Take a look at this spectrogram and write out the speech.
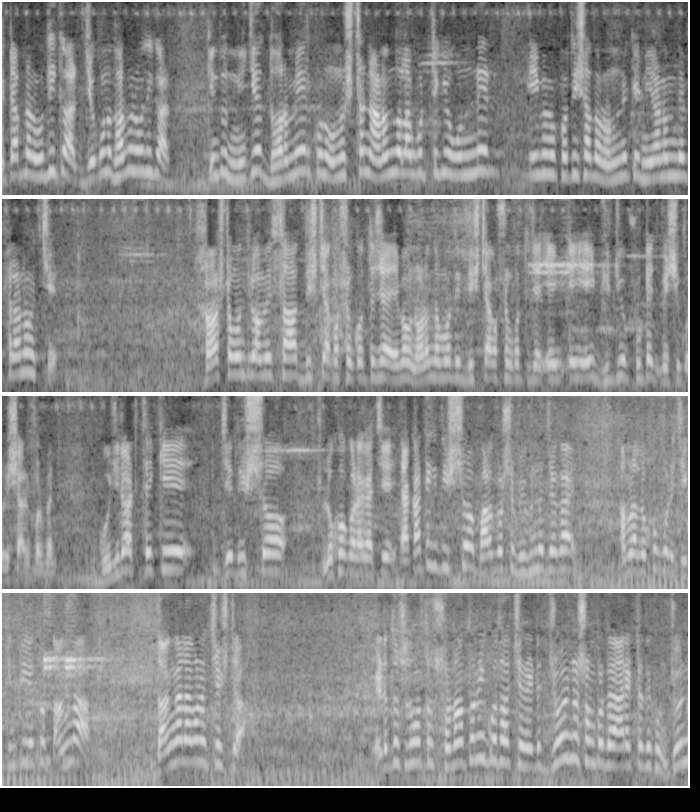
এটা আপনার অধিকার যে কোনো ধর্মের অধিকার। কিন্তু নিজের ধর্মের কোনো অনুষ্ঠানে আনন্দ লাভ করতে গিয়ে অন্যের এইভাবে ক্ষতি সাধন, অন্যকে নিরানন্দে ফেলানো হচ্ছে? স্বরাষ্ট্রমন্ত্রী অমিত শাহ দৃষ্টি আকর্ষণ করতে চায় এবং নরেন্দ্র মোদীর দৃষ্টি আকর্ষণ করতে চায়, এই এই এই ভিডিও ফুটেজ বেশি করে শেয়ার করবেন। গুজরাট থেকে যে দৃশ্য লক্ষ্য করা গেছে, একাধিক দৃশ্য ভারতবর্ষের বিভিন্ন জায়গায় আমরা লক্ষ্য করেছি, কিন্তু এ তো দাঙ্গা দাঙ্গা লাগানোর চেষ্টা। এটা তো শুধুমাত্র সনাতনই কথা হচ্ছে না, এটা জৈন সম্প্রদায় আরেকটা দেখুন, জৈন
